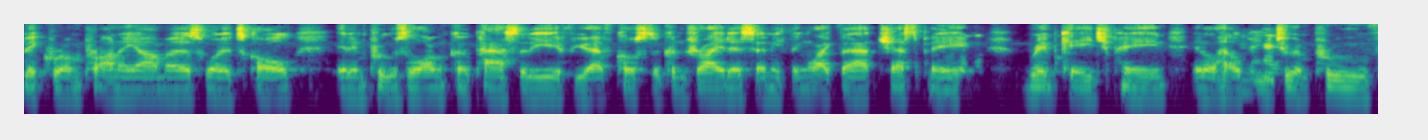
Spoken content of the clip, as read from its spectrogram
Bikram pranayama is what it's called. It improves lung capacity if you have costochondritis, anything like that, chest pain, rib cage pain. It'll help mm-hmm. you to improve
